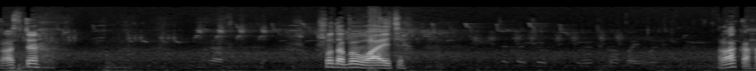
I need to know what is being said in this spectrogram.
Здравствуйте. Что добываете? Рака?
